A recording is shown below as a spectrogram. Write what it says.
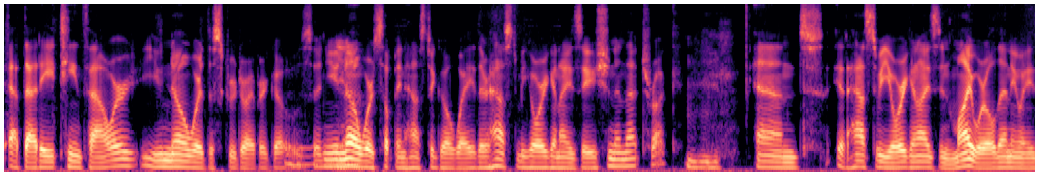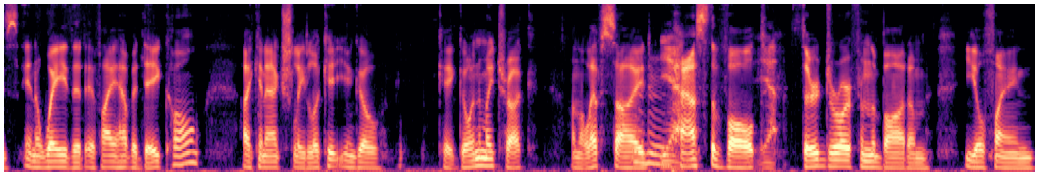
at that 18th hour, you know where the screwdriver goes, Mm-hmm. and you know where something has to go away. There has to be organization in that truck and it has to be organized in my world anyways in a way that if i have a day call i can actually look at you and go okay go into my truck on the left side Yeah. past the vault Yeah. Third drawer from the bottom you'll find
